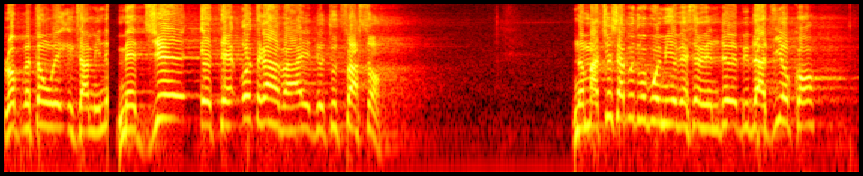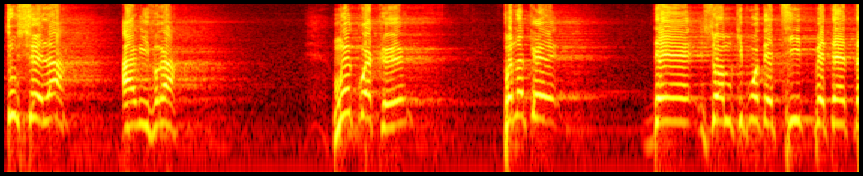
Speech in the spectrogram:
L'autre temps, on examiner. Mais Dieu était au travail de toute façon. Dans Matthieu chapitre 1 verset 22, la Bible a dit encore, tout cela arrivera. Moi, je crois que pendant que des hommes qui portent titre, peut-être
